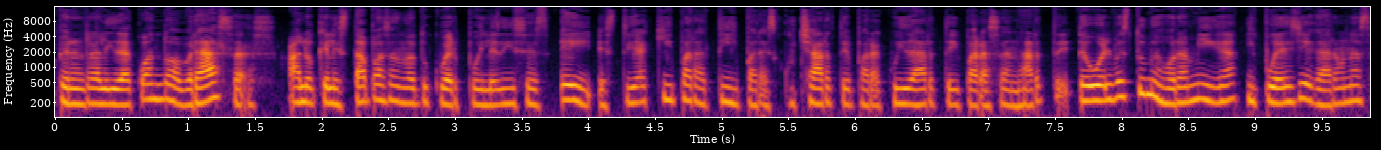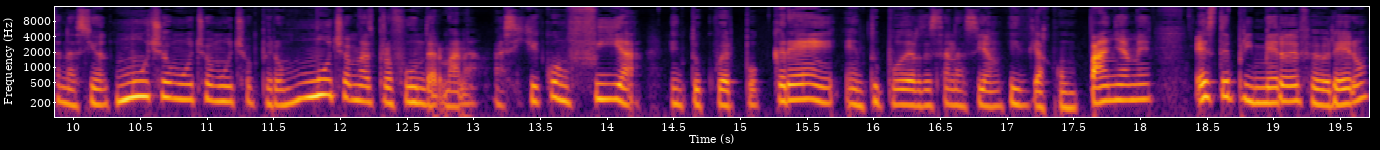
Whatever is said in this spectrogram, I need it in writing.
Pero en realidad cuando abrazas a lo que le está pasando a tu cuerpo y le dices, hey, estoy aquí para ti, para escucharte, para cuidarte y para sanarte, te vuelves tu mejor amiga y puedes llegar a una sanación mucho, mucho, mucho, pero mucho más profunda, hermana. Así que confía en tu cuerpo, cree en tu poder de sanación y acompáñame este primero de febrero.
